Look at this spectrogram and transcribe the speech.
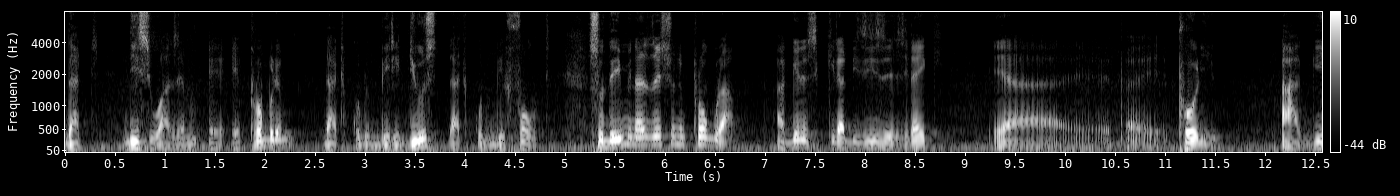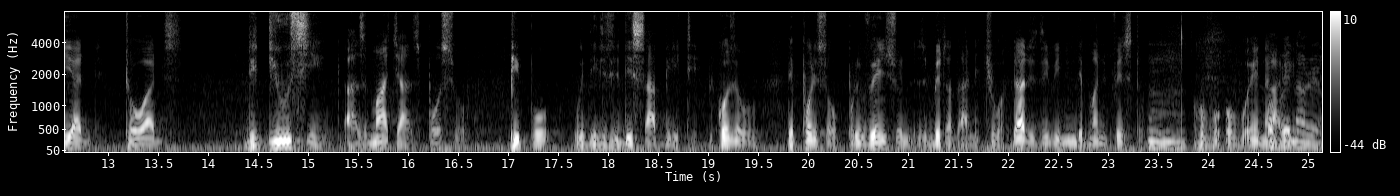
that this was a, a, a problem that could be reduced, that could be fought. So the immunization program against killer diseases like uh, uh, polio are geared towards reducing as much as possible people with disability because of the policy of prevention is better than the cure. That is even in the manifesto of, of NRM. NRM.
